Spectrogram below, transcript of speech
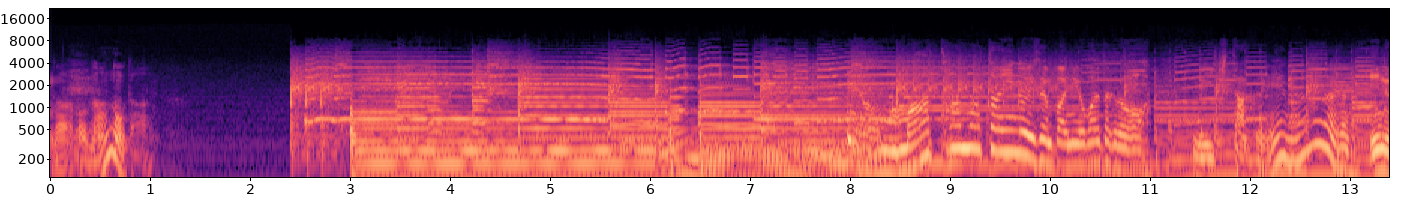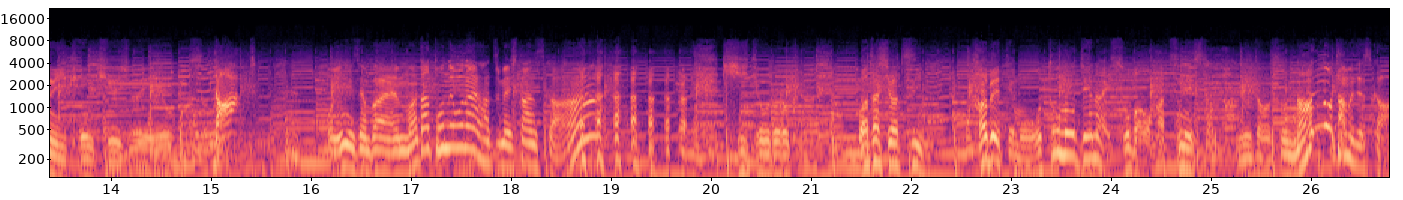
なるほど何のだ？いやまたまた乾先輩に呼ばれたけど行きたくねえな。乾研究所へようこそ。だお乾先輩またとんでもない発明したんすか？聞いて驚くな。私はついに食べても音の出ないそばを発明したんだ。だからそれ何のためですか？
